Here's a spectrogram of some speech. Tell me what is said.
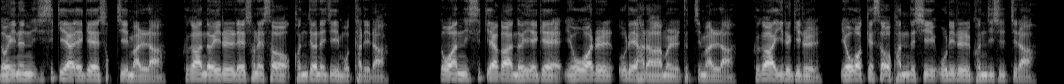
너희는 히스기야에게 속지 말라. 그가 너희를 내 손에서 건져내지 못하리라. 또한 히스기야가 너희에게 여호와를 의뢰하라 함을 듣지 말라. 그가 이르기를 여호와께서 반드시 우리를 건지실지라.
